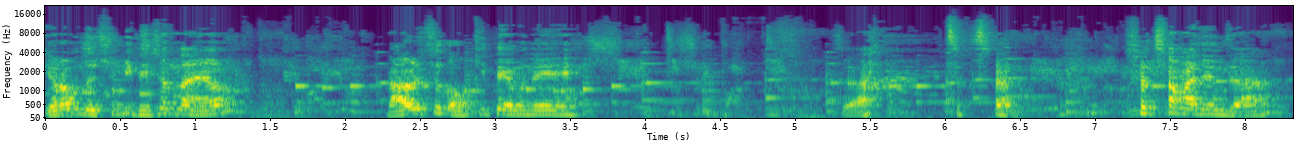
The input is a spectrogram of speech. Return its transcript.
여러분들 준비되셨나요? 나올 수가 없기 때문에. 자, 처참, 처참한 현장.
